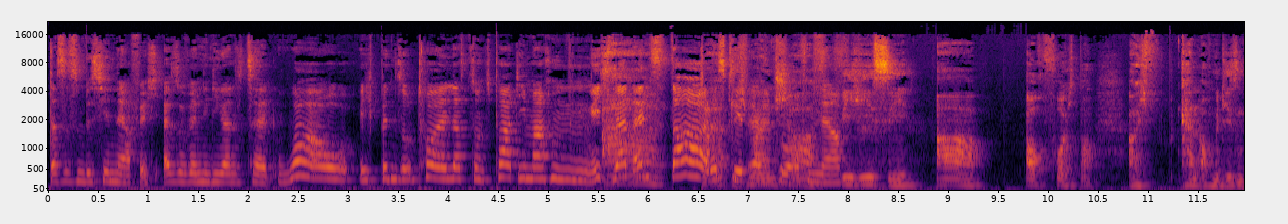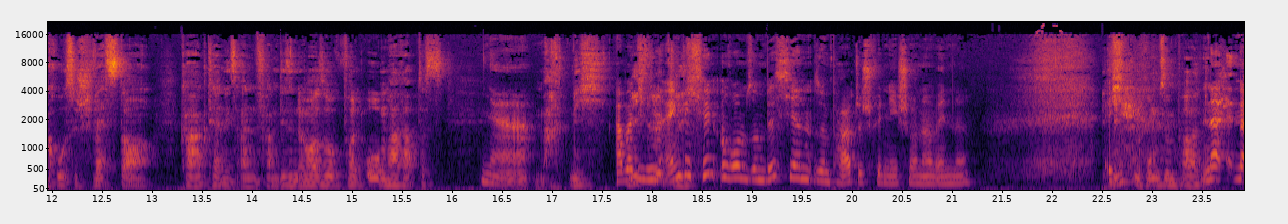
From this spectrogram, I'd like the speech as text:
das ist ein bisschen nervig. Also wenn die die ganze Zeit, wow, ich bin so toll, lasst uns Party machen, ich Ah, werde ein Star, da das geht mal einem ein so auf den Nerv. Wie hieß sie? Ah, auch furchtbar. Aber ich kann auch mit diesen großen Schwester-Charakteren nichts anfangen. Die sind immer so von oben herab. Das Na, macht mich aber nicht die sind glücklich. eigentlich hintenrum so ein bisschen sympathisch, finde ich schon am Ende. hintenrum sympathisch. Na, na,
